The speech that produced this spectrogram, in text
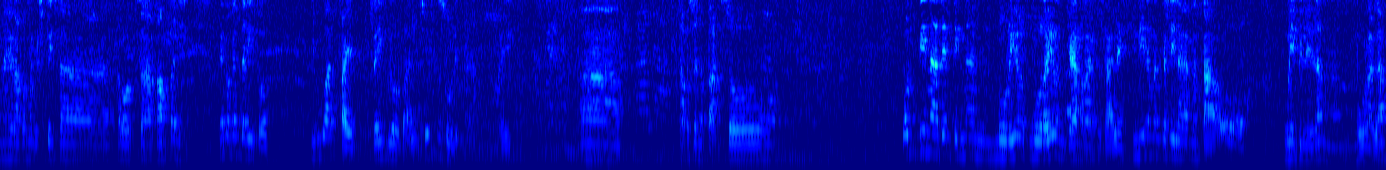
nahirapan mag-explain sa about sa company. May maganda rito, yung 1.5 sa in global, sulit na sulit na. Okay? Ah, tapos ano pa? So, wag din natin tingnan mura yun, mura yun kaya maraming sasali. Hindi naman kasi lahat ng tao bumibili lang ng mura lang.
